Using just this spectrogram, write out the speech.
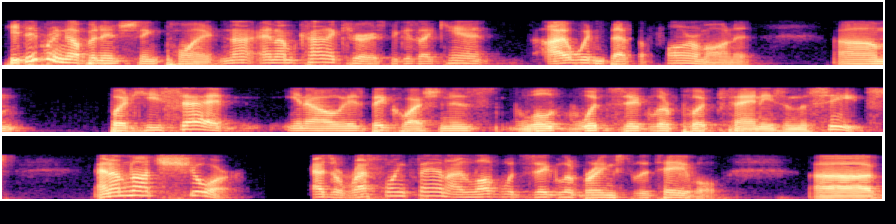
he did bring up an interesting point. Not, and I'm kind of curious because I can't, I wouldn't bet the farm on it. Um, but he said, you know, his big question is, will would Ziggler put fannies in the seats? And I'm not sure as a wrestling fan, I love what Ziggler brings to the table. Uh,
